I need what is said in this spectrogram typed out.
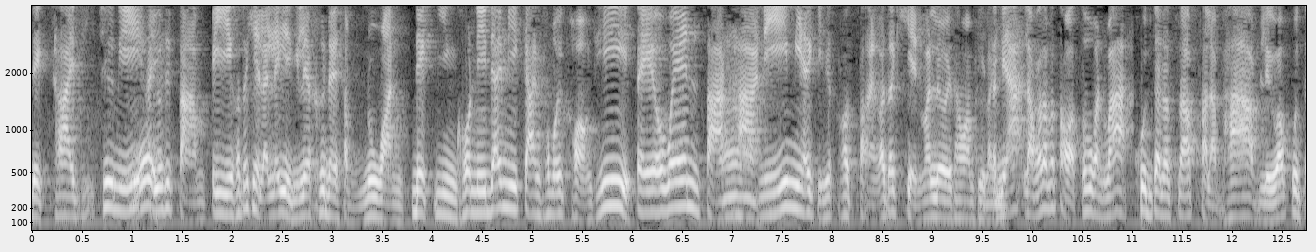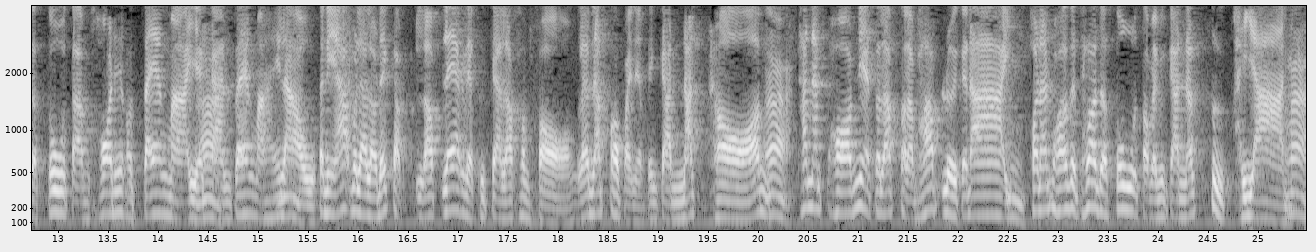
เด็กชายที่ชื่อนี้โอ้อายุ 13 ปีเขาจะเขียนรายละเอียดอย่างนี้เลยคือในสำนวน เด็กหญิงคนนี้ได้มีการขโมยของที่เซเว่นสาขานี้มีอะไรกี่เขาศาลก็จะเขียนมาเลยทำความผิดอันเนี้ยเราก็จะมาต่อสู้กันว่า คุณจะรับสารภาพ หรือว่าคุณจะสู้ตามข้อที่เขาแจ้งมาอายการแจ้งมาให้เราตอนเนี้ยเวลาเราได้กลับรับแรกเนี่ยคือการรับคำฟ้อง และนัดต่อไปเนี่ยเป็นการนัดพร้อมอ่าถ้านัดพร้อมเนี่ยจะรับสารภาพเลยก็ได้อืมพอนัดพร้อมเสร็จถ้าเราจะสู้ต่อไปเป็นการนัดสืบพยานอ่า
